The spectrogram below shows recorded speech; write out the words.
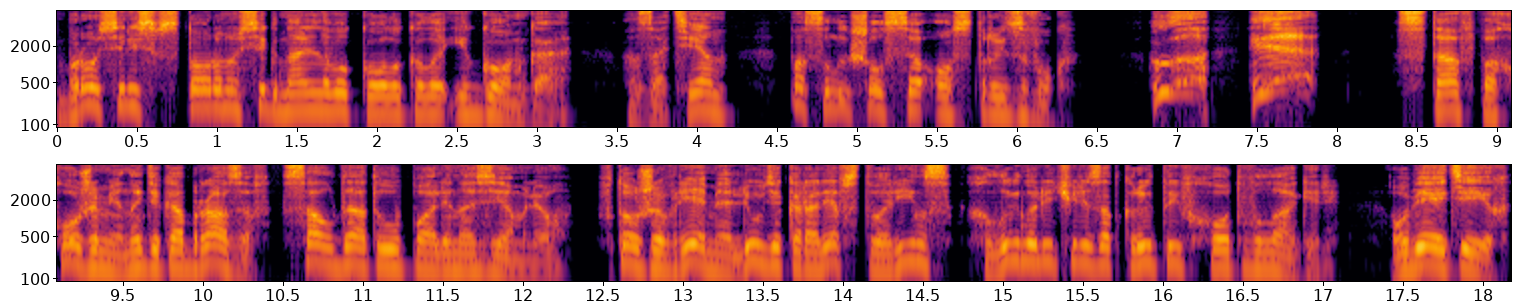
бросились в сторону сигнального колокола и гонга. Затем послышался острый звук. Став похожими на дикобразов, солдаты упали на землю. В то же время люди королевства Ринс хлынули через открытый вход в лагерь. «Убейте их!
